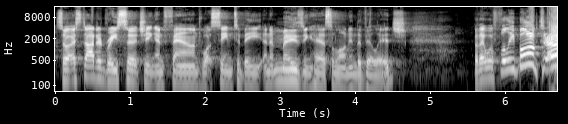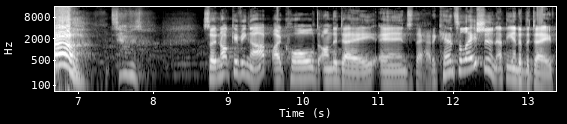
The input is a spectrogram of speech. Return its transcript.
So I started researching and found what seemed to be an amazing hair salon in the village, but they were fully booked. Ah! Damn it. So, not giving up, I called on the day and they had a cancellation at the end of the day.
